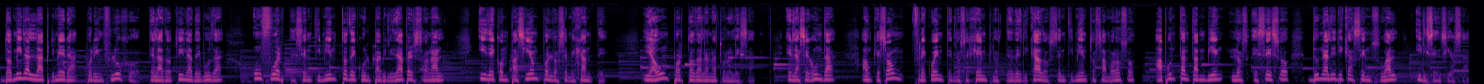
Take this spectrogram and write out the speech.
Dominan la primera por influjo de la doctrina de Buda un fuerte sentimiento de culpabilidad personal y de compasión por lo semejante, y aún por toda la naturaleza. En la segunda, aunque son frecuentes los ejemplos de delicados sentimientos amorosos, apuntan también los excesos de una lírica sensual y licenciosa.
